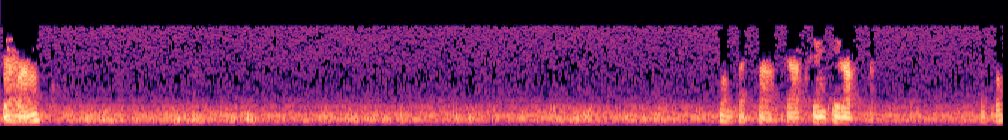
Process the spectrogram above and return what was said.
สมหวังความปัสสาวจากเสิ่งที่รับประสบ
